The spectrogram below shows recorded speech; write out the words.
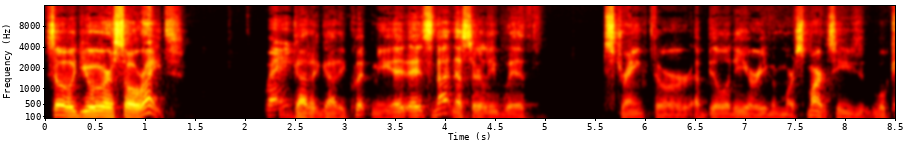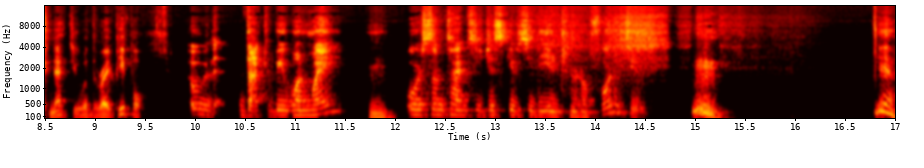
so you are so right Right? god god equipped me It- it's not necessarily with strength or ability or even more smarts he will connect you with the right people Oh, that could be one way. Hmm. Or sometimes he just gives you the internal fortitude. hmm. yeah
